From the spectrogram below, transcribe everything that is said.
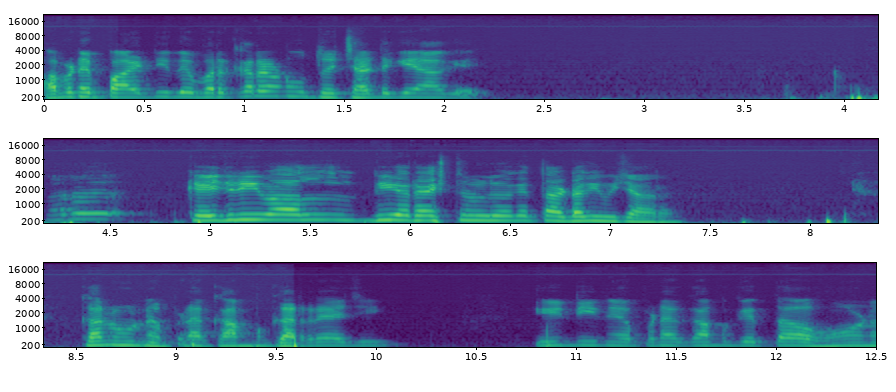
ਆਪਣੇ ਪਾਰਟੀ ਦੇ ਵਰਕਰਾਂ ਨੂੰ ਉੱਥੇ ਛੱਡ ਕੇ ਆ ਗਏ। ਸਰ ਕੇਜਰੀਵਾਲ ਦੀ ਅਰੈਸਟ ਨੂੰ ਲੈ ਕੇ ਤੁਹਾਡਾ ਕੀ ਵਿਚਾਰ ਹੈ? ਕਾਨੂੰਨ ਆਪਣਾ ਕੰਮ ਕਰ ਰਿਹਾ ਜੀ। ਈਡੀ ਨੇ ਆਪਣਾ ਕੰਮ ਕੀਤਾ ਹੁਣ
